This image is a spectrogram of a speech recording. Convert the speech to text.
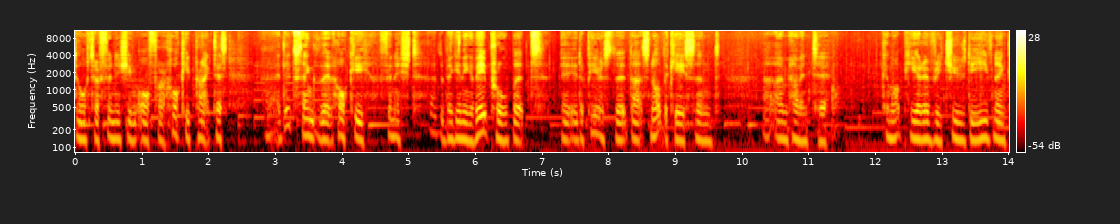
daughter finishing off her hockey practice. I did think that hockey finished at the beginning of April, but it appears that that's not the case, and I'm having to come up here every Tuesday evening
